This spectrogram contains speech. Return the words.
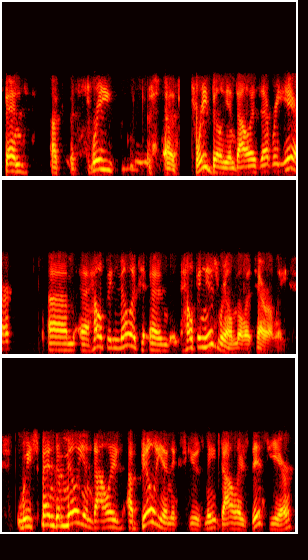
spend uh, three uh, three billion dollars every year um, uh, helping milita- uh, helping Israel militarily. We spend a million dollars, a billion, excuse me, dollars this year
